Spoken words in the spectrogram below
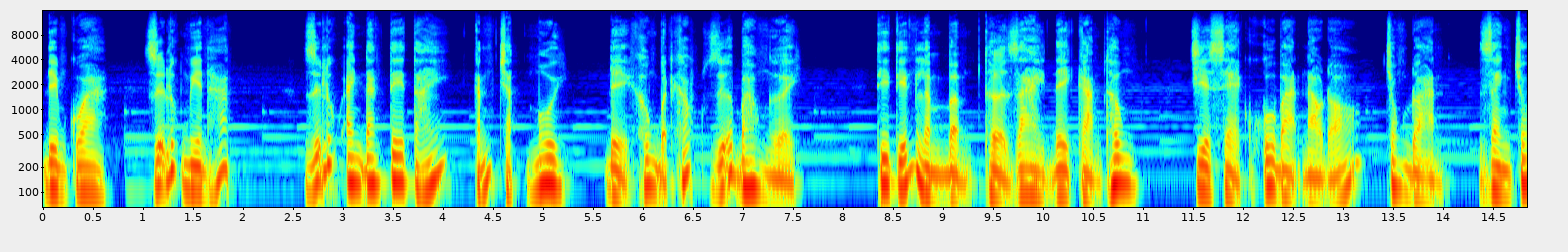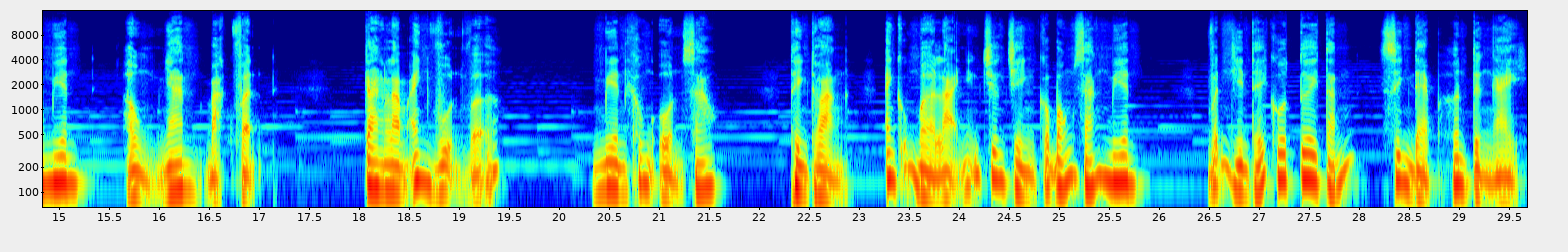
Đêm qua, giữa lúc miên hát, giữa lúc anh đang tê tái, cắn chặt môi để không bật khóc giữa bao người, thì tiếng lầm bẩm thở dài đầy cảm thông, chia sẻ của cô bạn nào đó trong đoàn dành cho miên, hồng nhan, bạc phận, càng làm anh vụn vỡ miên không ổn sao? Thỉnh thoảng, anh cũng mở lại những chương trình có bóng dáng miên. Vẫn nhìn thấy cô tươi tắn, xinh đẹp hơn từng ngày.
